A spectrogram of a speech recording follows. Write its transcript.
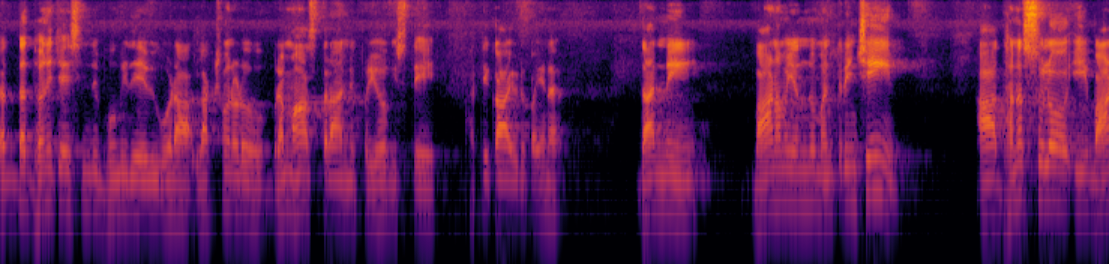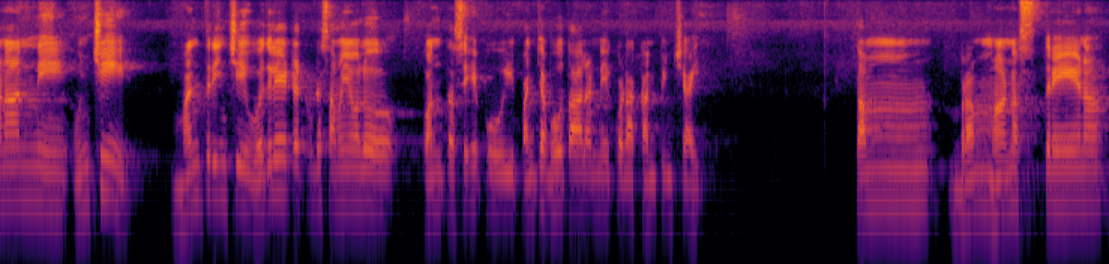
పెద్ద ధ్వని చేసింది భూమిదేవి కూడా. లక్ష్మణుడు బ్రహ్మాస్త్రాన్ని ప్రయోగిస్తే అతికాయుడి పైన దాన్ని బాణమయందు మంత్రించి ఆ ధనస్సులో ఈ బాణాన్ని ఉంచి మంత్రించి వదిలేటటువంటి సమయంలో కొంతసేపు ఈ పంచభూతాలన్నీ కూడా కంపించాయి. తం బ్రహ్మణస్త్రేణ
